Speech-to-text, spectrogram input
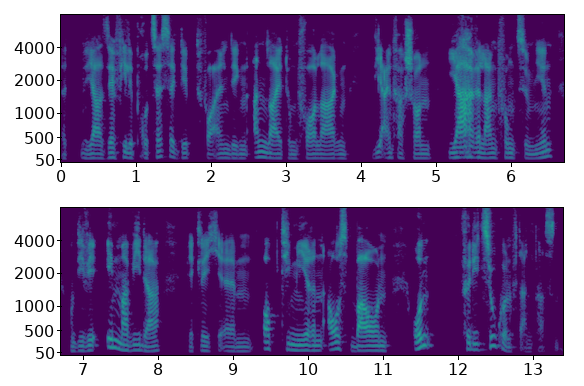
äh, ja, sehr viele Prozesse gibt, vor allen Dingen Anleitungen, Vorlagen, die einfach schon jahrelang funktionieren und die wir immer wieder wirklich ähm, optimieren, ausbauen und für die Zukunft anpassen.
